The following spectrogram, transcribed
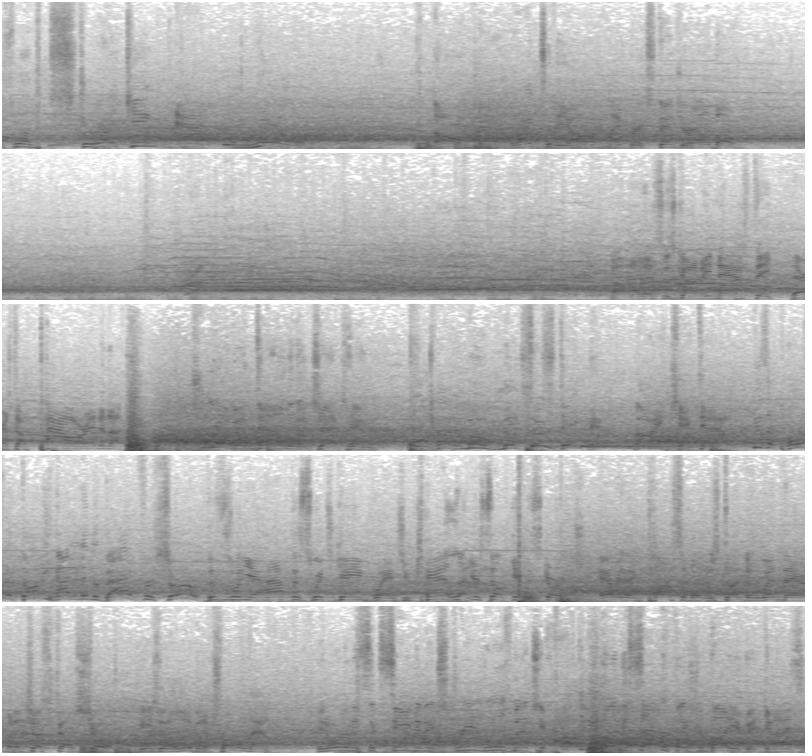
this one. Striking at will. Oh, no, right to the arm. Hyperextend your elbow. Uh-oh, this is going to be nasty. There's the power into the... sure. This is when you have to switch game plans. You can't let yourself get discouraged. Everything possible was done to win there, but it just fell short. He's in a little bit of trouble now. In order to succeed in an extreme rules match, you have to be willing to sacrifice your body a bit, guys.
